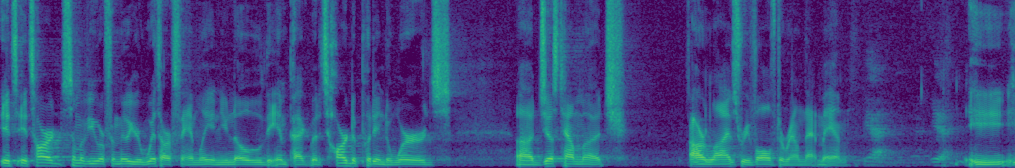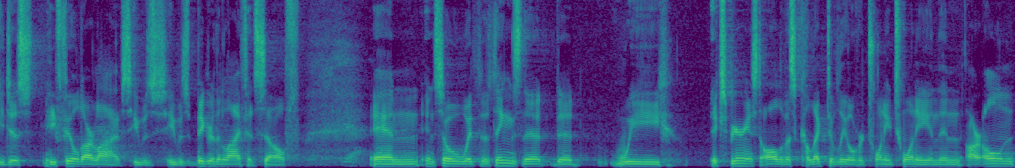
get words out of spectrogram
it's it's hard. Some of you are familiar with our family and you know the impact, but it's hard to put into words uh, just how much our lives revolved around that man. Yeah. Yeah. He he just he filled our lives. He was he was bigger than life itself. Yeah. And and so with the things that that we experienced all of us collectively over 2020 and then our own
